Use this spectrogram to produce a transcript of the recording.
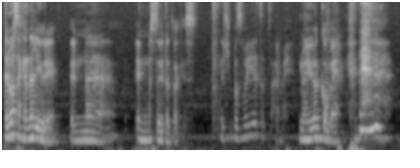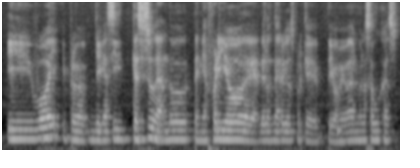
tenemos agenda libre en, una, en un estudio de tatuajes. Dije, pues voy a tatuarme, no iba a comer. y voy, y, pero llegué así casi sudando, tenía frío de, de los nervios porque, digo, me iban a darme las agujas.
